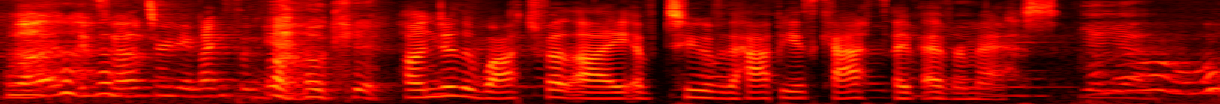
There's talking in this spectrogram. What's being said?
What? It smells really nice in here. okay. Under the watchful eye of two of the happiest cats I've ever met. Yeah, yeah.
